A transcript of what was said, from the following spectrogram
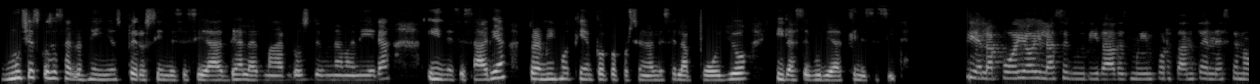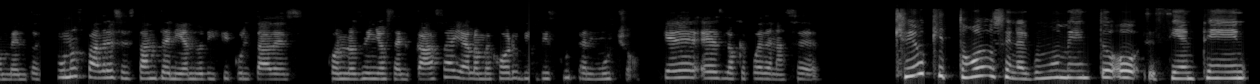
muchas cosas a los niños, pero sin necesidad de alarmarlos de una manera innecesaria, pero al mismo tiempo proporcionarles el apoyo y la seguridad que necesitan. Sí, el apoyo y la seguridad es muy importante en este momento. Unos padres están teniendo dificultades con los niños en casa y a lo mejor discuten mucho. ¿Qué es lo que pueden hacer? Creo que todos en algún momento se sienten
